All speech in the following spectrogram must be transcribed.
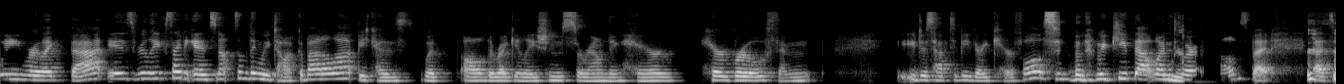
we were like, that is really exciting. And it's not something we talk about a lot because with all the regulations surrounding hair, hair growth and you just have to be very careful. So we keep that one to ourselves, but that's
